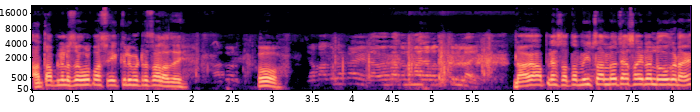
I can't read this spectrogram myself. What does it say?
आता आपल्याला जवळपास एक किलोमीटर चालायचं आहे. हो? डाव्या आपल्या आता मी चाललो त्या साईडला लोहगड आहे.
